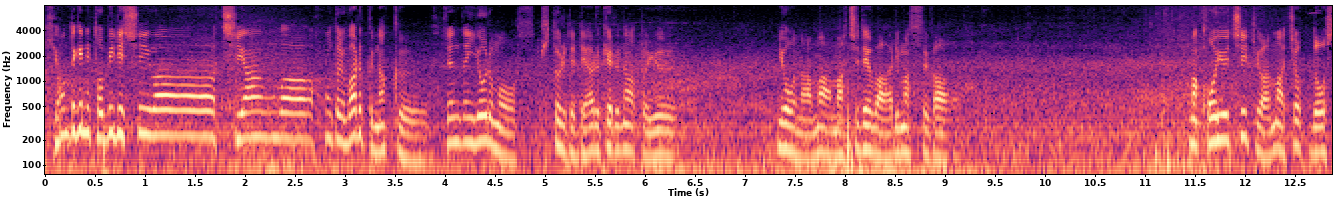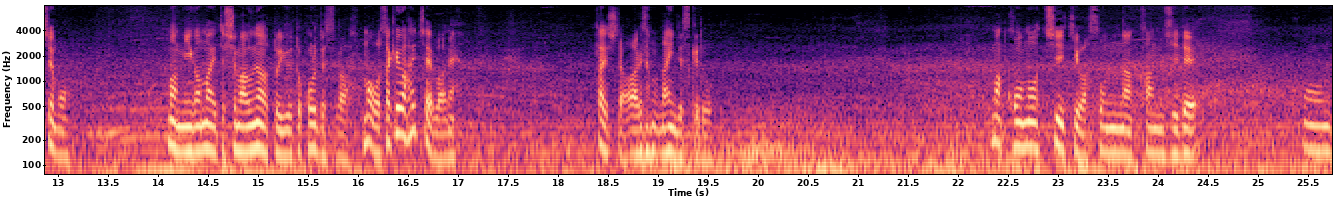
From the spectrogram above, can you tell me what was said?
基本的に飛び出しは治安は本当に悪くなく全然夜も1人で出歩けるなというような、まあ、街ではありますが、まあ、こういう地域はまあちょっとどうしても、まあ、身構えてしまうなというところですが、まあ、お酒が入っちゃえばね大したあれでもないんですけどまあ、この地域はそんな感じで本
